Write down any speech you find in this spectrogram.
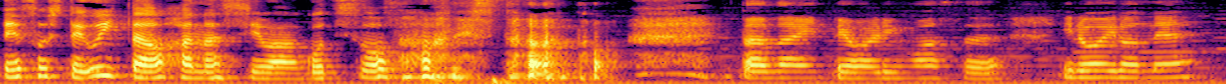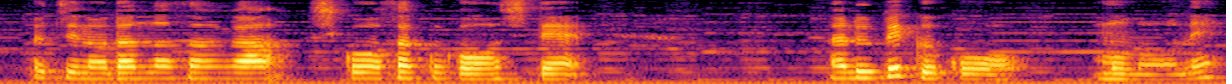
で、そして浮いたお話はごちそうさまでしたと いただいております。いろいろね、うちの旦那さんが試行錯誤をして、なるべくこう、ものをね、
